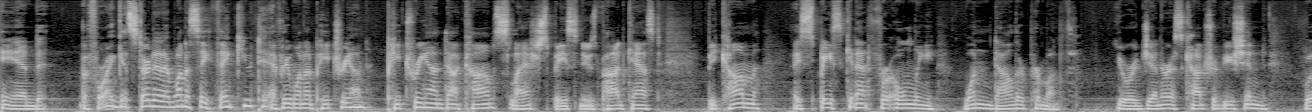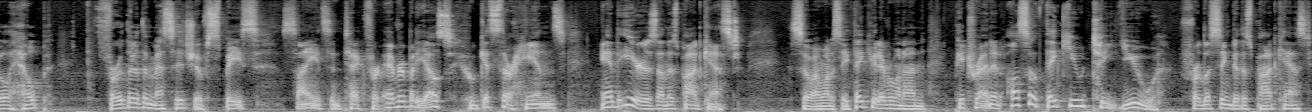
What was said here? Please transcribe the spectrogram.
And before I get started, I want to say thank you to everyone on Patreon, patreon.com slash space news podcast. Become a space cadet for only $1 per month. Your generous contribution will help further the message of space, science, and tech for everybody else who gets their hands and ears on this podcast. So I want to say thank you to everyone on Patreon and also thank you to you for listening to this podcast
